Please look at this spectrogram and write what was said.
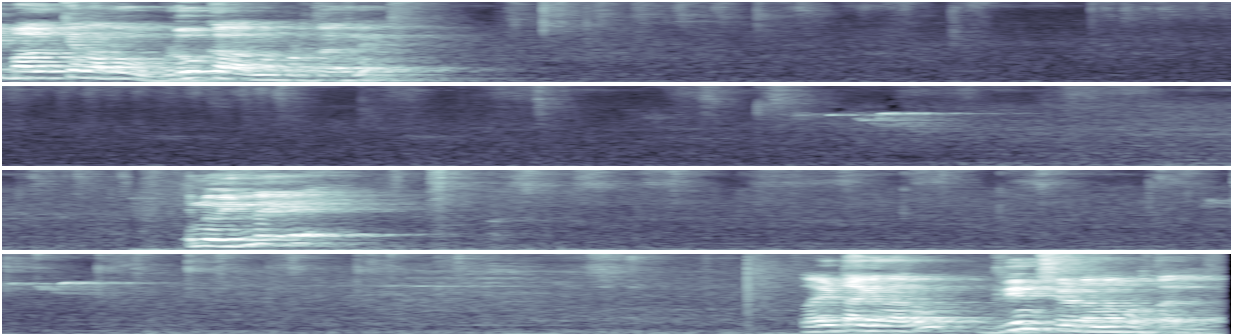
ಈ ಭಾಗಕ್ಕೆ ನಾನು ಬ್ಲೂ ಕಲರ್ನ ಕೊಡ್ತಾ ಇದ್ದೀನಿ. ಇನ್ನು ಇಲ್ಲಿಗೆ ಲೈಟ್ ಆಗಿ ನಾನು ಗ್ರೀನ್ ಶೇಡ್ ಅನ್ನು ಕೊಡ್ತಾ ಇದ್ದೇನೆ.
